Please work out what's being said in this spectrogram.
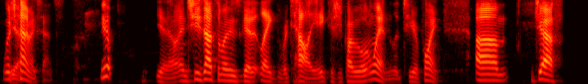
which Yeah. kind of makes sense. Yep. You know, and she's not someone who's gonna like retaliate because she probably won't win. To your point, um, Jeff,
